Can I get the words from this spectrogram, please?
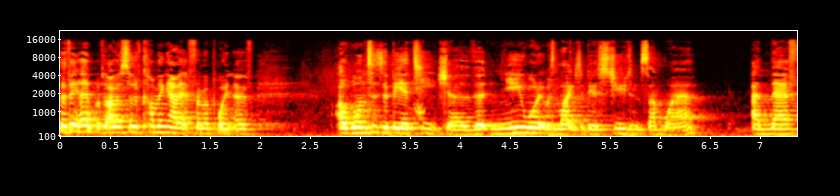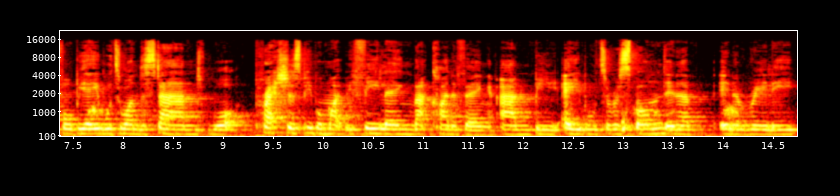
So I think I, I was sort of coming at it from a point of I wanted to be a teacher that knew what it was like to be a student somewhere and therefore be able to understand what pressures people might be feeling, that kind of thing, and be able to respond in a in a really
